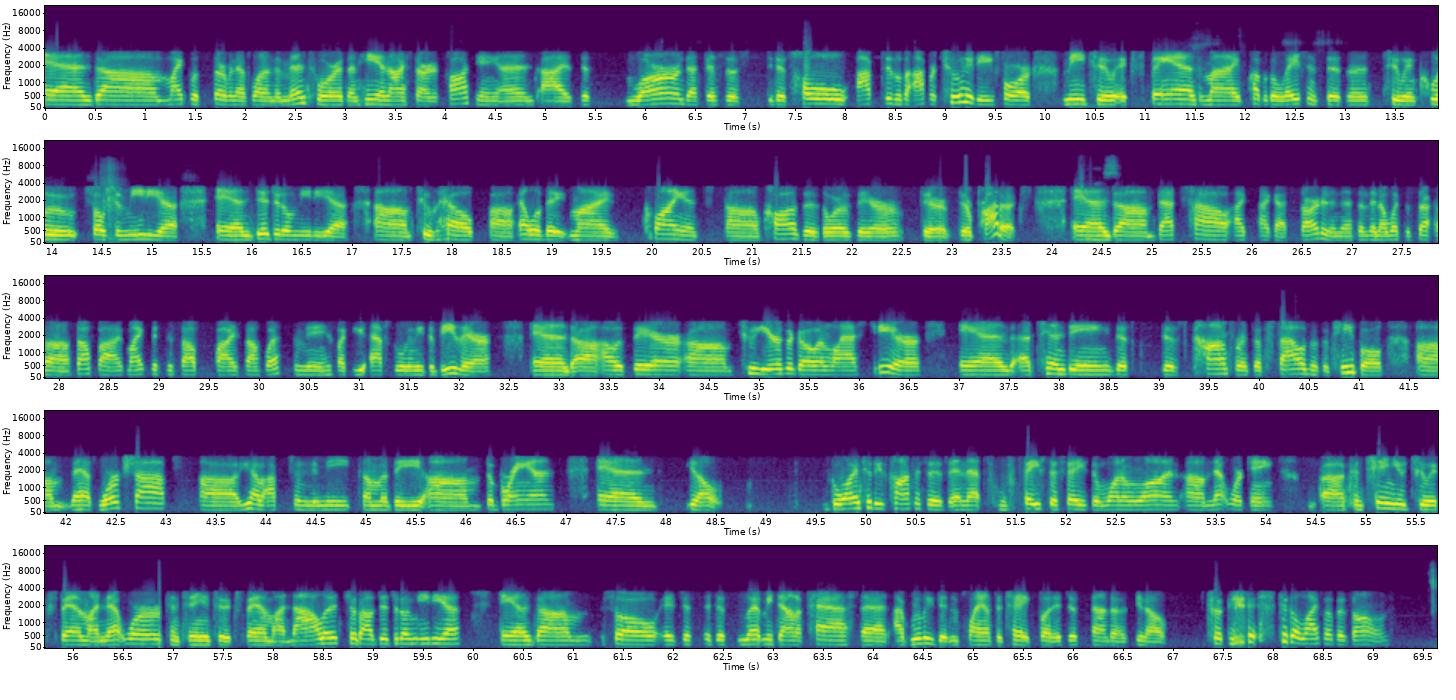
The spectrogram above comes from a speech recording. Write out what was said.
And um, Mike was serving as one of the mentors, and he and I started talking, and I just learned that this is this whole op- this was an opportunity for me to expand my public relations business to include social media and digital media um, to help uh, elevate my clients' uh, causes or their their their products. And um, that's how I, I got started in this. And then I went to uh, South by. Mike mentioned South by Southwest to me. He's like, you absolutely need to be there. And uh, I was there um, two years ago and last year, and attending this this conference of thousands of people. Um, it has workshops. Uh, you have an opportunity to meet some of the um, the brands, and you know going to these conferences and that's face to face and one on one networking uh, continue to expand my network, continue to expand my knowledge about digital media. And um, so it just it just led me down a path that I really didn't plan to take, but it just kind of you know took took a life of its own.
